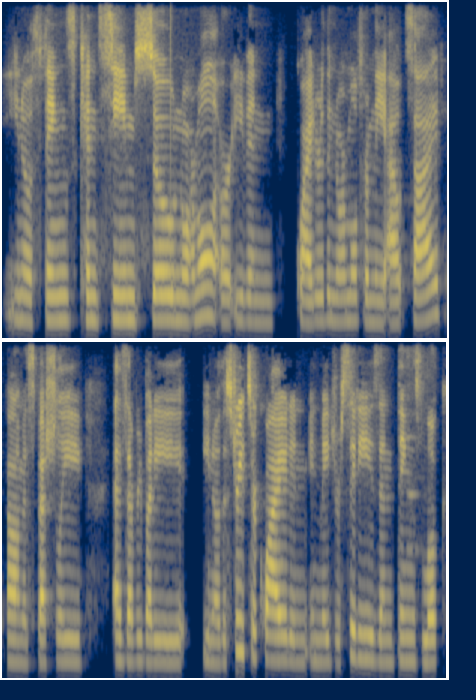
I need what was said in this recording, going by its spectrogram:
you know things can seem so normal or even quieter than normal from the outside um, especially as everybody you know the streets are quiet in, in major cities and things look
